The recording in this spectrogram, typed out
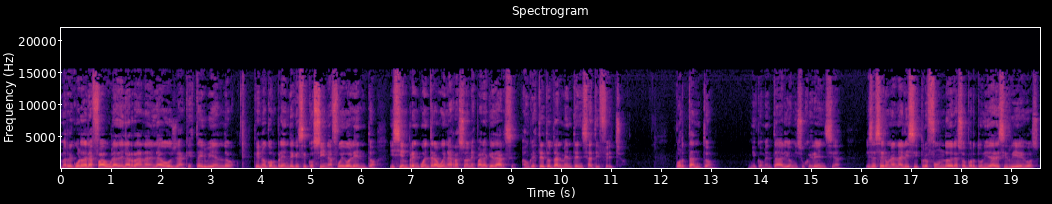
Me recuerda la fábula de la rana en la olla que está hirviendo, que no comprende que se cocina a fuego lento y siempre encuentra buenas razones para quedarse, aunque esté totalmente insatisfecho. Por tanto, mi comentario, mi sugerencia, es hacer un análisis profundo de las oportunidades y riesgos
